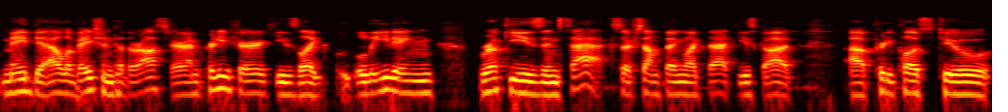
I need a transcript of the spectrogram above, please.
made the elevation to the roster, I'm pretty sure he's like leading rookies in sacks or something like that. He's got uh, pretty close to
